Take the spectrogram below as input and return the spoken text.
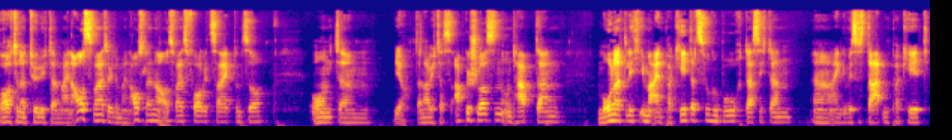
brauchte natürlich dann meinen Ausweis, habe ich dann meinen Ausländerausweis vorgezeigt und so. Und ähm, ja, dann habe ich das abgeschlossen und habe dann monatlich immer ein Paket dazu gebucht, dass ich dann äh, ein gewisses Datenpaket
